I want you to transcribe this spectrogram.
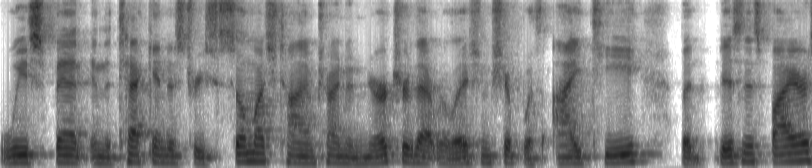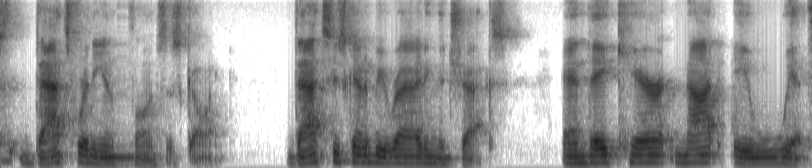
We've spent in the tech industry so much time trying to nurture that relationship with IT, but business buyers, that's where the influence is going. That's who's going to be writing the checks. And they care not a whit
